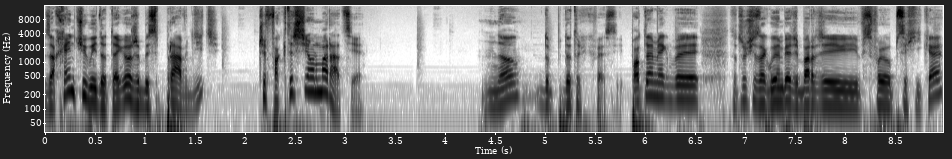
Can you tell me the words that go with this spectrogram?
zachęcił mnie do tego, żeby sprawdzić, czy faktycznie on ma rację No, do, do tych kwestii. Potem jakby zaczął się zagłębiać bardziej w swoją psychikę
